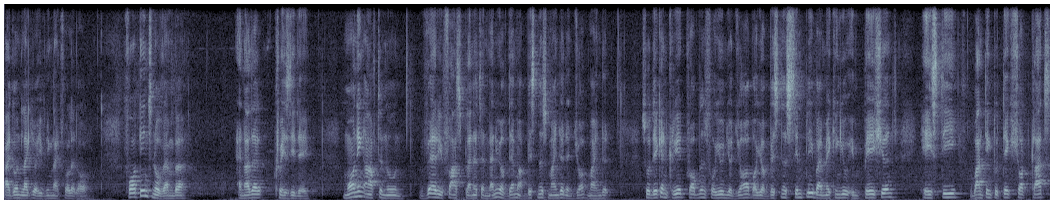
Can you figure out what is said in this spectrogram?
I don't like your evening nightfall at all. 14th November, another crazy day. Morning, afternoon, very fast planets, and many of them are business minded and job minded. So they can create problems for you in your job or your business simply by making you impatient, hasty, wanting to take shortcuts,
